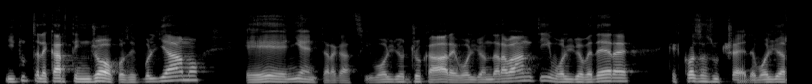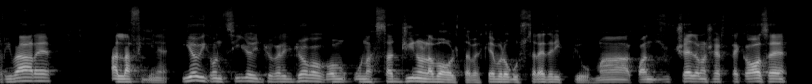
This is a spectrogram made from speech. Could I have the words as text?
di tutte le carte in gioco, se vogliamo. E niente, ragazzi, voglio giocare, voglio andare avanti, voglio vedere che cosa succede, voglio arrivare alla fine. Io vi consiglio di giocare il gioco con un assaggino alla volta, perché ve lo gusterete di più, ma quando succedono certe cose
